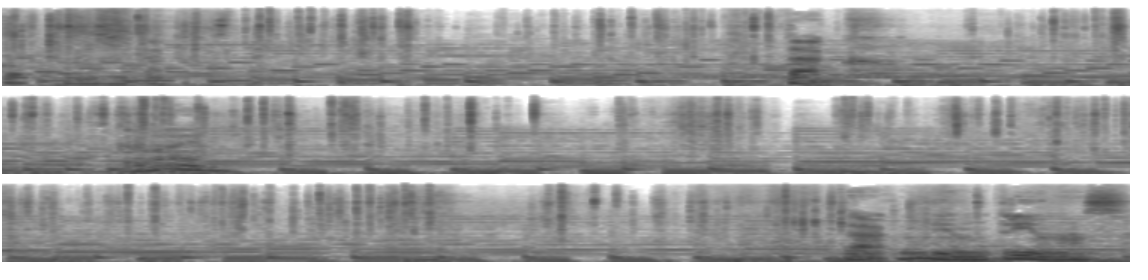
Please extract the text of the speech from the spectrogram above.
кофта можно так поставить. Так. Скрываем. Так, ну и внутри у нас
